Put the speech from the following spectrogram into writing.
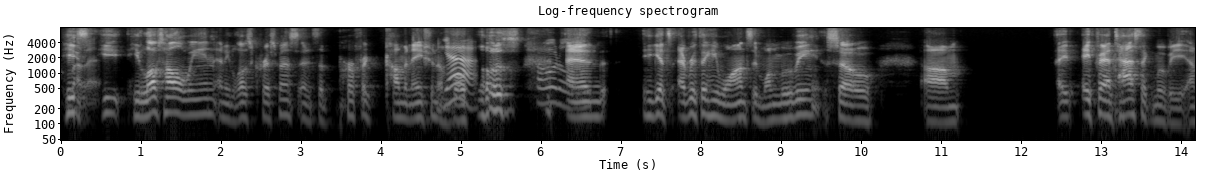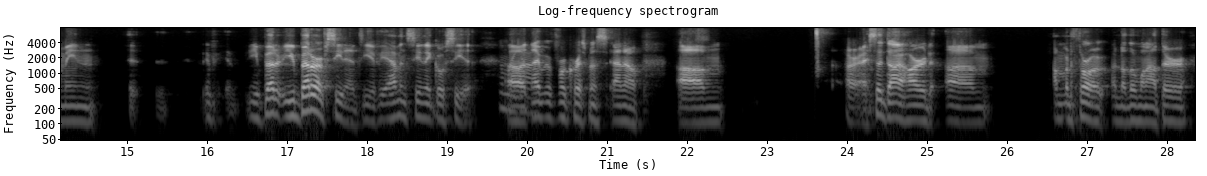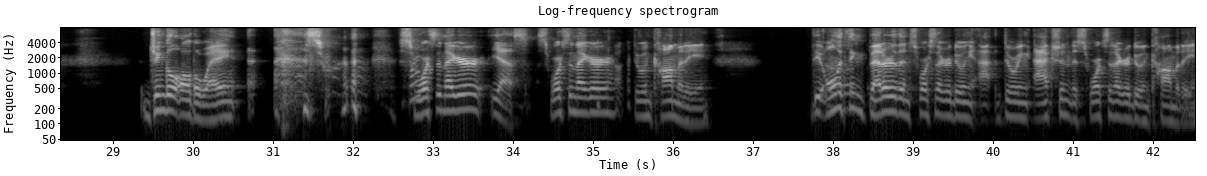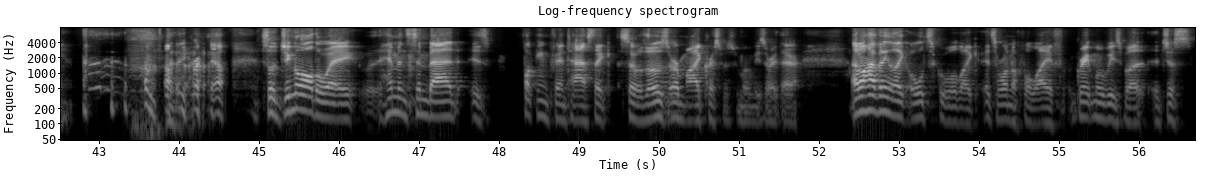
he's he he loves Halloween and he loves Christmas, and it's the perfect combination of Yeah. both of those. Totally. And he gets everything he wants in one movie. So, um, a a fantastic movie. I mean, it, if you better you better have seen it. If you haven't seen it, go see it. oh Uh, Night Before Christmas. I know. Um, all right, I said Die Hard. Um, I'm gonna throw another one out there. Jingle All the Way. Schwarzenegger, yes, Schwarzenegger doing comedy. The only thing better than Schwarzenegger doing a- doing action is Schwarzenegger doing comedy. I'm telling you right now. So Jingle All the Way, him and Sinbad is fucking fantastic. So those are my Christmas movies right there. I don't have any like old school like It's a Wonderful Life, great movies, but it just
